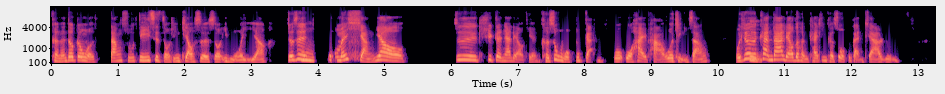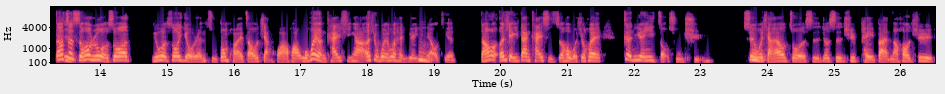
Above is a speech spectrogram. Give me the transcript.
可能都跟我当初第一次走进教室的时候一模一样，就是我们想要就是去跟人家聊天，可是我不敢，我我害怕，我紧张，我就是看大家聊得很开心，可是我不敢加入。然后这时候如果说如果说有人主动跑来找我讲话的话，我会很开心啊，而且我也会很愿意聊天。然后而且一旦开始之后，我就会更愿意走出去。所以我想要做的事就是去陪伴，然后去。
